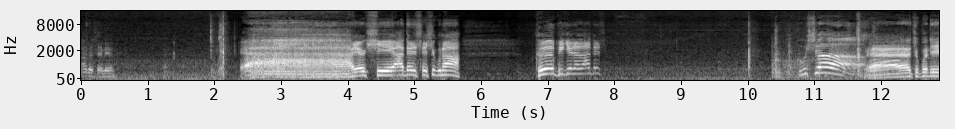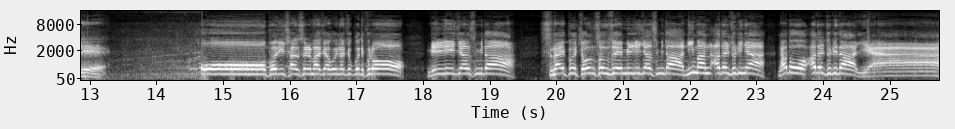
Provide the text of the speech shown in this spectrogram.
아들 세 명. 야 역시 아들 셋이구나. 그 비결은 아들 셋. 굿샷. 아, 죽버디. 오, 버디 찬스를 맞이하고 있는 죽버디 프로. 밀리지 않습니다. 스나이프 존 선수에 밀리지 않습니다. 니만 아들 둘이냐? 나도 아들 둘이다. 이야,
